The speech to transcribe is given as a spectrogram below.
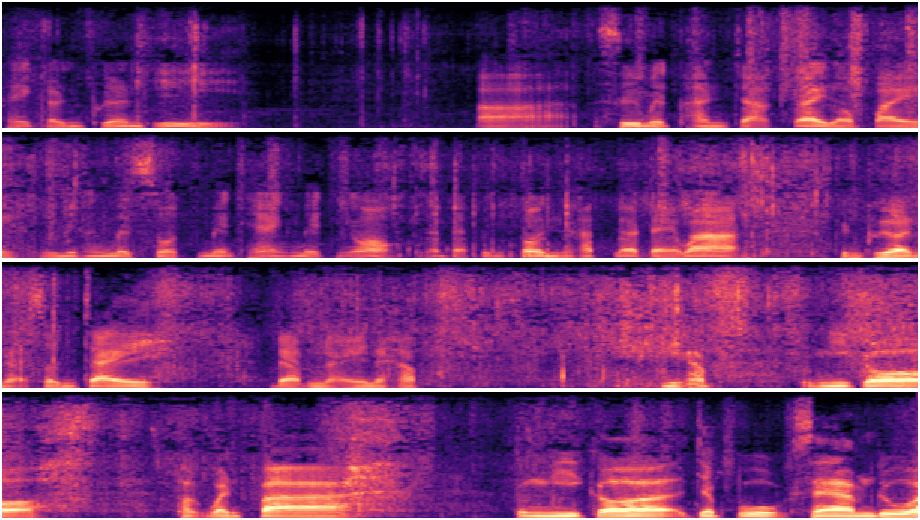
ให้กับเพื่อนที่ ซื้อเม็ดพันธุ์จากไร่เราไปมีทั้งเม็ดสดเม็ดแห้งเม็ดงอกและแบบเป็นต้นนะครับ แล้วแต่ว่าเพื่อนๆสนใจแบบไหนนะครับ นี่ครับ ตรงนี้ก็ผักหวานป่า ตรงนี้ก็จะปลูกแซมด้ว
